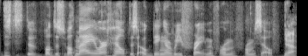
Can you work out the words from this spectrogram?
Dus, de, wat, dus wat mij heel erg helpt, is ook dingen reframen voor, me, voor mezelf. Ja,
